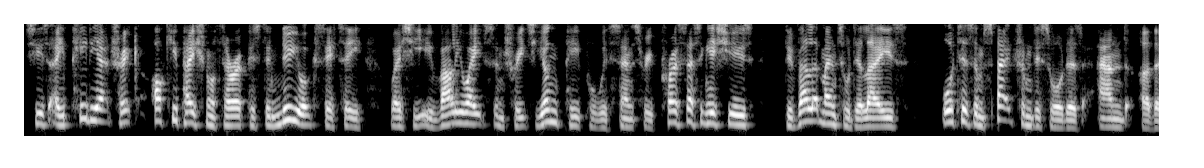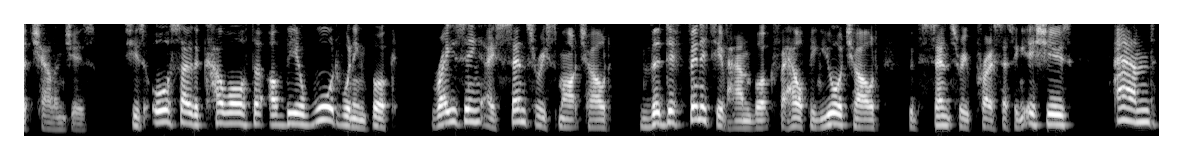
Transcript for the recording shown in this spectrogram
She's a pediatric occupational therapist in New York City, where she evaluates and treats young people with sensory processing issues, developmental delays, autism spectrum disorders, and other challenges. She's also the co author of the award winning book, Raising a Sensory Smart Child the definitive handbook for helping your child with sensory processing issues and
